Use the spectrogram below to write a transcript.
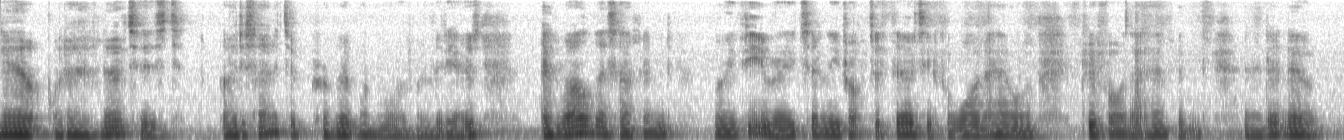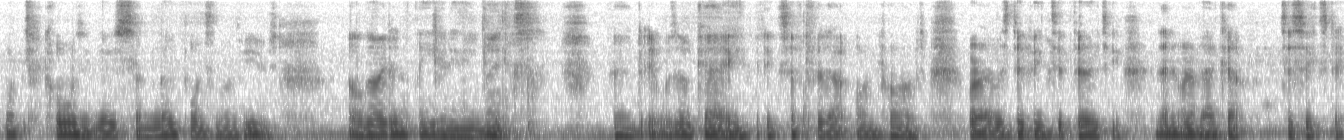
Now, what I have noticed, I decided to promote one more of my videos, and while this happened, my view rate suddenly dropped to 30 for one hour before that happened, and I don't know what's causing those sudden low points in my views, although I didn't leave any new links, and it was ok, except for that one part, where I was dipping to 30, and then it went back up to 60.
